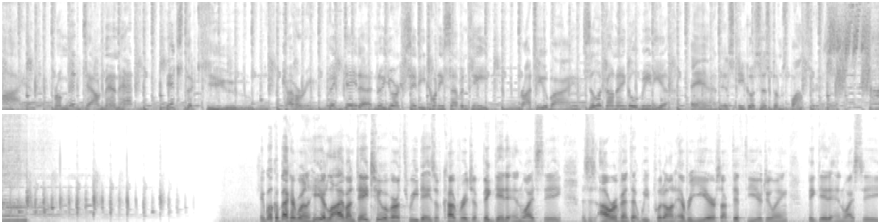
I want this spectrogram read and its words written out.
Live from Midtown Manhattan, it's theCUBE. Covering Big Data New York City 2017. Brought to you by SiliconANGLE Media and its ecosystem sponsors. Okay, welcome back everyone. Here live on day two of our three days of coverage of Big Data NYC. This is our event that we put on every year. It's our fifth year doing Big Data NYC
